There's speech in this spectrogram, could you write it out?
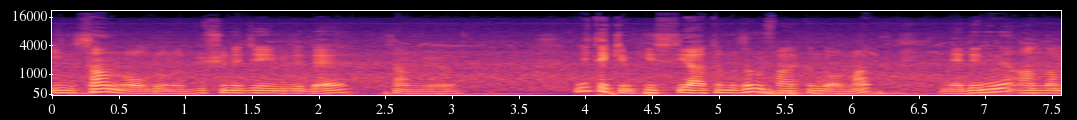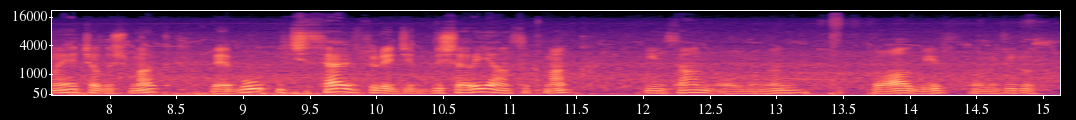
insan olduğunu düşüneceğimizi de sanmıyorum. Nitekim hissiyatımızın farkında olmak, nedenini anlamaya çalışmak ve bu içsel süreci dışarı yansıtmak insan olmanın doğal bir sonucudur.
